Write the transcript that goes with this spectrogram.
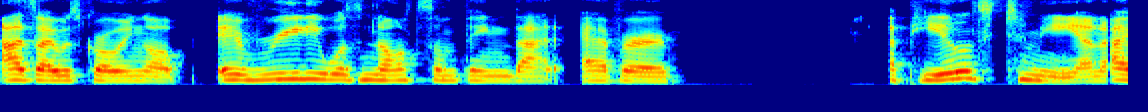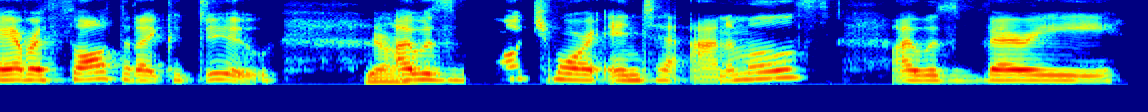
as I was growing up, it really was not something that ever appealed to me and I ever thought that I could do. Yeah. I was much more into animals. I was very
